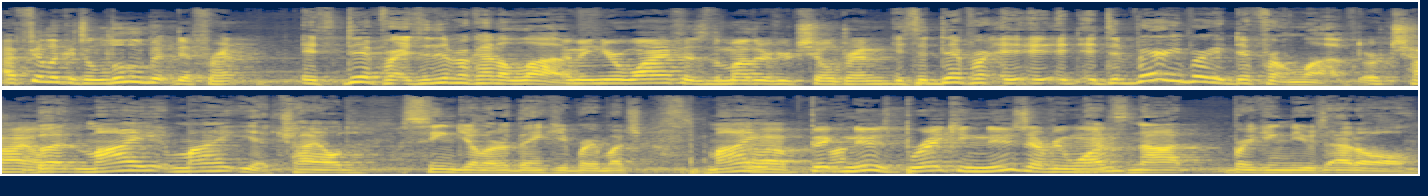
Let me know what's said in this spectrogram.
I feel like it's a little bit different. It's different. It's a different kind of love. I mean, your wife is the mother of your children. It's a different. It, it, it's a very, very different love Or child. But my my yeah, child singular. Thank you very much. My Uh, big my- news, breaking news, everyone. That's not breaking news at all.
